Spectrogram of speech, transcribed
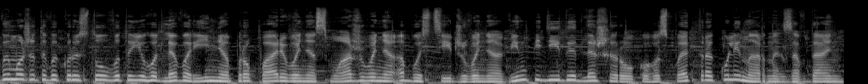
Ви можете використовувати його для варіння, пропарювання, смажування або стіджування. Він підійде для широкого спектра кулінарних завдань.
